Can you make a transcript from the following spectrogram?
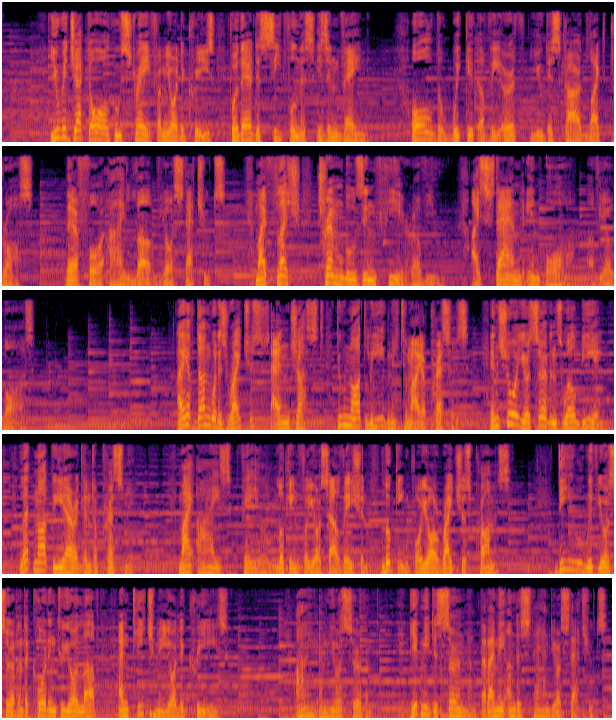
You reject all who stray from your decrees, for their deceitfulness is in vain. All the wicked of the earth you discard like dross. Therefore I love your statutes. My flesh trembles in fear of you. I stand in awe of your laws. I have done what is righteous and just. Do not leave me to my oppressors. Ensure your servant's well-being. Let not the arrogant oppress me. My eyes fail looking for your salvation, looking for your righteous promise. Deal with your servant according to your love, and teach me your decrees. I am your servant. Give me discernment that I may understand your statutes.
